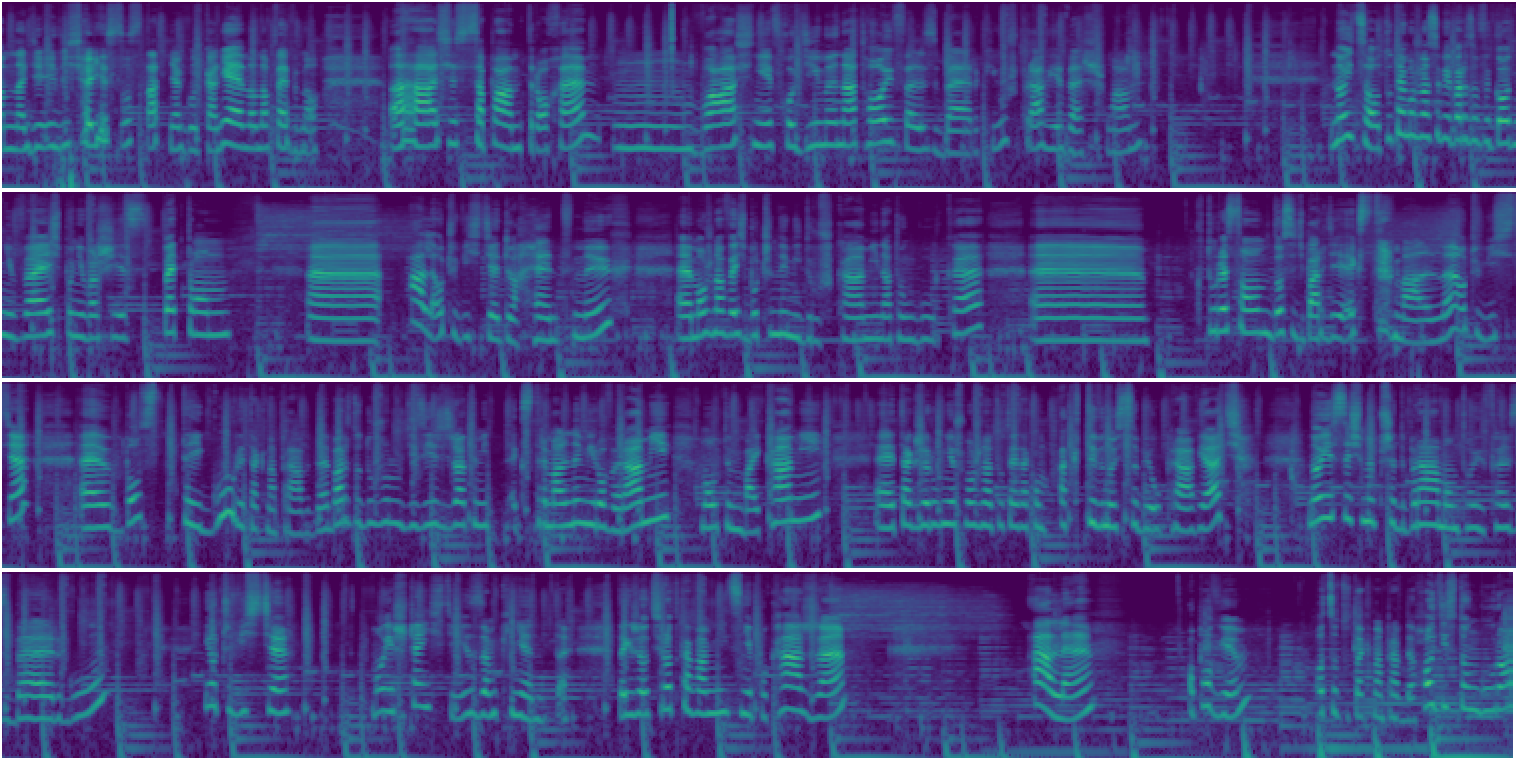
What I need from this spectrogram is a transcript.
Mam nadzieję dzisiaj jest ostatnia górka. Nie, no na pewno. A, się sapałam trochę. Mm, właśnie wchodzimy na Teufelsberg. Już prawie weszłam. No i co? Tutaj można sobie bardzo wygodnie wejść, ponieważ jest beton, e, ale oczywiście dla chętnych. E, można wejść bocznymi dróżkami na tą górkę, e, które są dosyć bardziej ekstremalne, oczywiście, e, bo z tej góry tak naprawdę bardzo dużo ludzi zjeżdża tymi ekstremalnymi rowerami, mountain bike'ami. E, Także również można tutaj taką aktywność sobie uprawiać. No jesteśmy przed bramą Teufelsbergu i oczywiście moje szczęście jest zamknięte. Także od środka Wam nic nie pokażę, ale opowiem o co tu tak naprawdę chodzi z tą górą.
